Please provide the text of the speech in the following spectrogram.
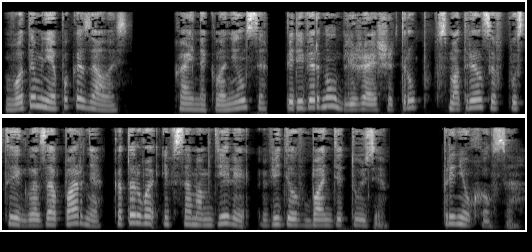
Вот и мне показалось». Кай наклонился, перевернул ближайший труп, всмотрелся в пустые глаза парня, которого и в самом деле видел в банде Тузи. Принюхался.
